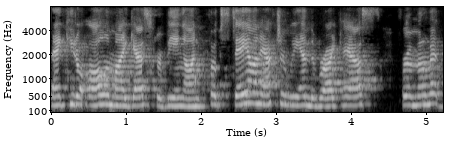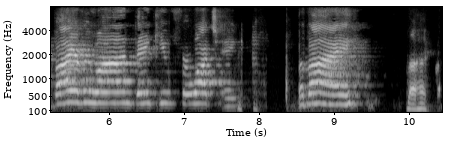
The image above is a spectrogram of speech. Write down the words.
Thank you to all of my guests for being on. Folks, stay on after we end the broadcast for a moment. Bye, everyone. Thank you for watching. Bye-bye. Bye.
